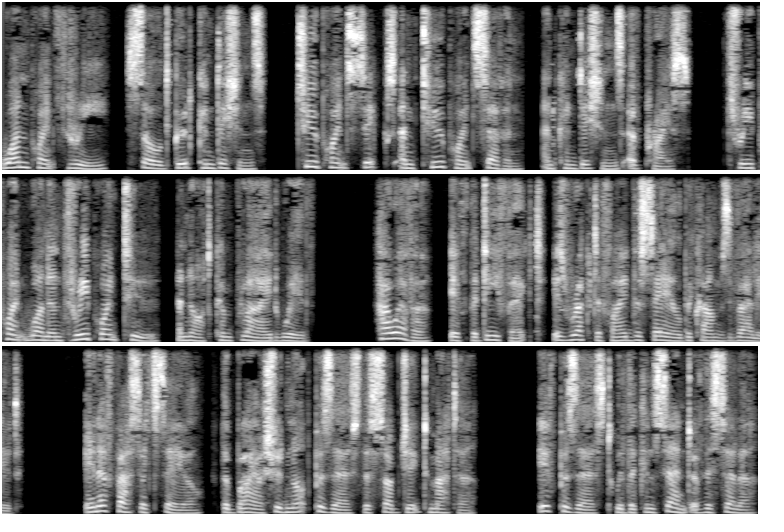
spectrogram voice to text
1.3, sold good conditions, 2.6 and 2.7, and conditions of price, 3.1 and 3.2, are not complied with. However, if the defect is rectified the sale becomes valid. In a fasid sale, the buyer should not possess the subject matter. If possessed with the consent of the seller,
